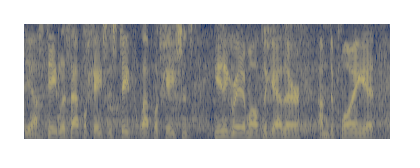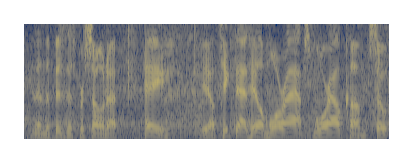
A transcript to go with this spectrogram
Yeah. Stateless applications, stateful applications, integrate them all together, I'm deploying it, and then the business persona, hey, you know, take that hill, more apps, more outcomes. So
